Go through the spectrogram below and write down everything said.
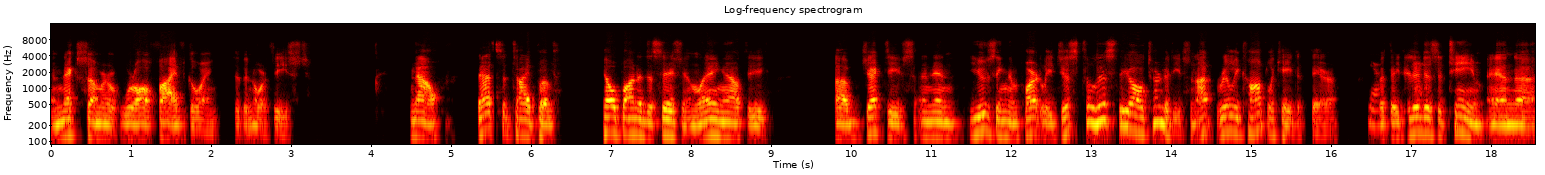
And next summer, we're all five going to the Northeast. Now, that's the type of help on a decision, laying out the objectives and then using them partly just to list the alternatives, not really complicated there. Yeah. But they did it as a team. And, uh,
